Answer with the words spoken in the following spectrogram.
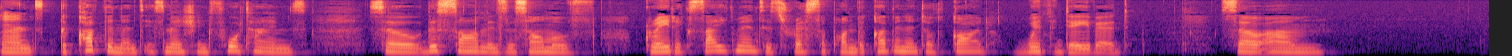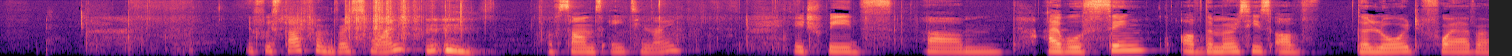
and the covenant is mentioned four times so this psalm is a psalm of great excitement. It rests upon the covenant of God with David. So, um, if we start from verse 1 of Psalms 89, it reads, um, I will sing of the mercies of the Lord forever.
